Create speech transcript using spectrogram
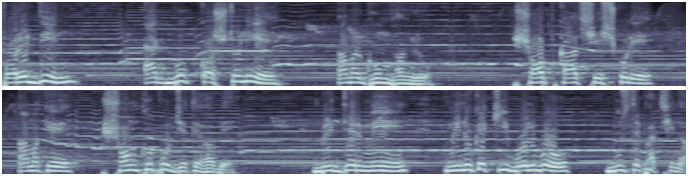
পরের দিন এক বুক কষ্ট নিয়ে আমার ঘুম ভাঙল। সব কাজ শেষ করে আমাকে শঙ্খপুর যেতে হবে। বৃদ্ধের মেয়ে মিনুকে কি বলব বুঝতে পারছি না।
